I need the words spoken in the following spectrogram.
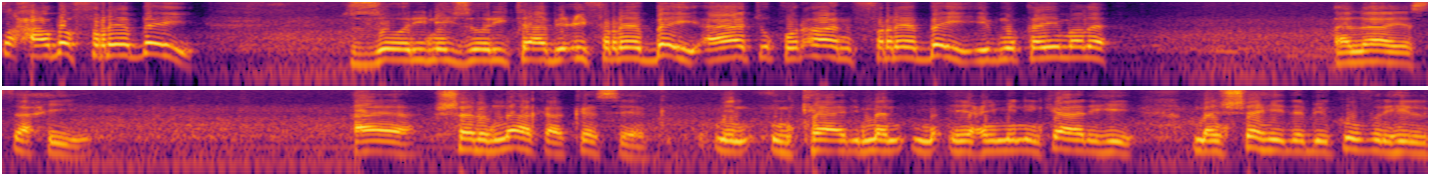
سەحابە فڕێبەی. زوري ني زوري تابعي فربي آيات القرآن فربي ابن قيم الله. ألا يستحي. آية شرمناك كسك من إنكار من يعني من إنكاره من شهد بكفره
